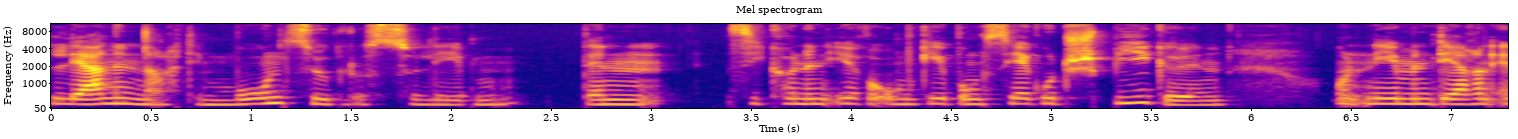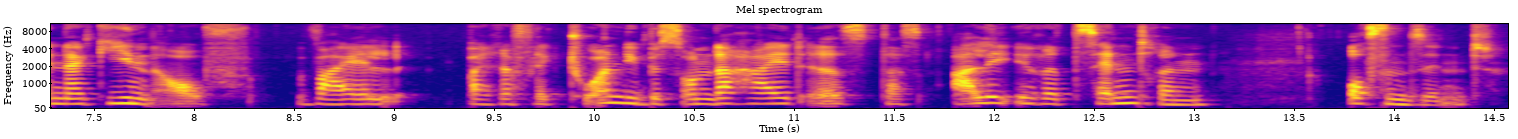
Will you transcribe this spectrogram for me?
lernen, nach dem Mondzyklus zu leben, denn sie können ihre Umgebung sehr gut spiegeln und nehmen deren Energien auf, weil bei Reflektoren die Besonderheit ist, dass alle ihre Zentren offen sind.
